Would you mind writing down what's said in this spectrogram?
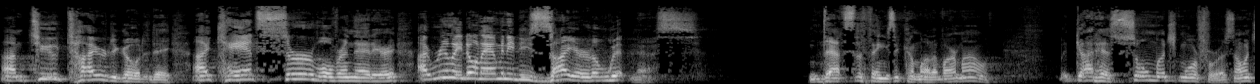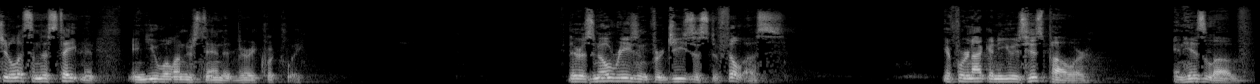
I'm too tired to go today. I can't serve over in that area. I really don't have any desire to witness. That's the things that come out of our mouth. But God has so much more for us. I want you to listen to this statement, and you will understand it very quickly. There is no reason for Jesus to fill us if we're not going to use his power and his love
